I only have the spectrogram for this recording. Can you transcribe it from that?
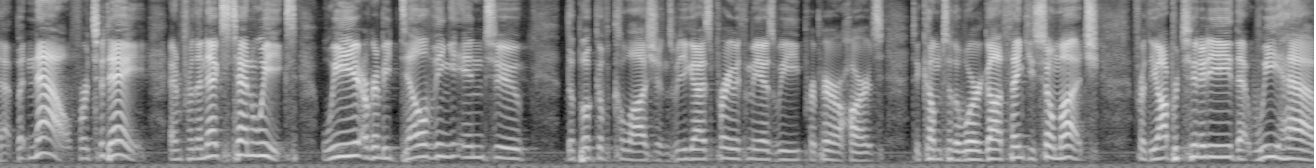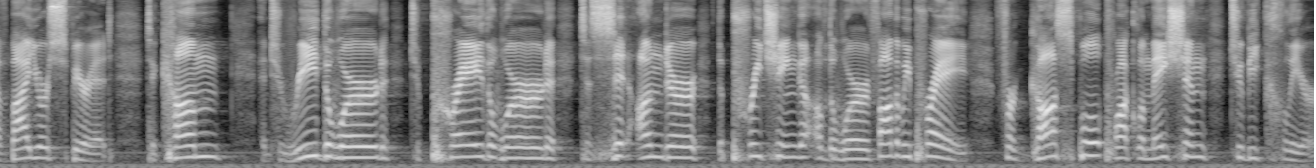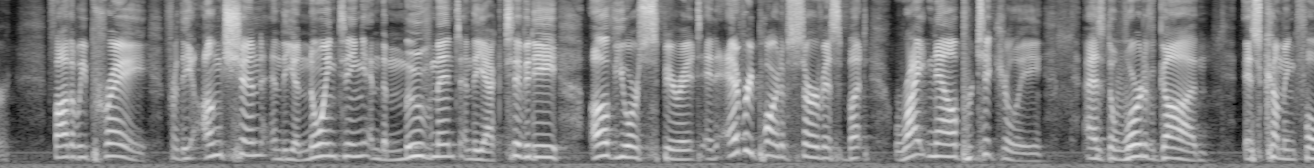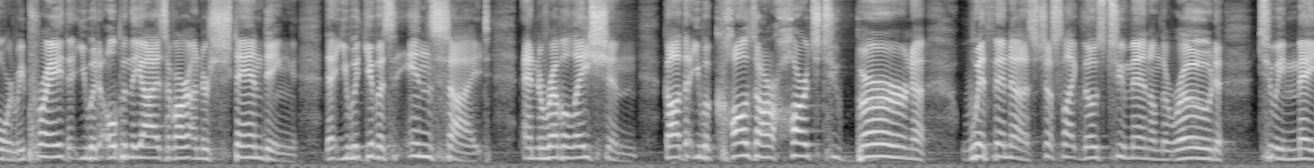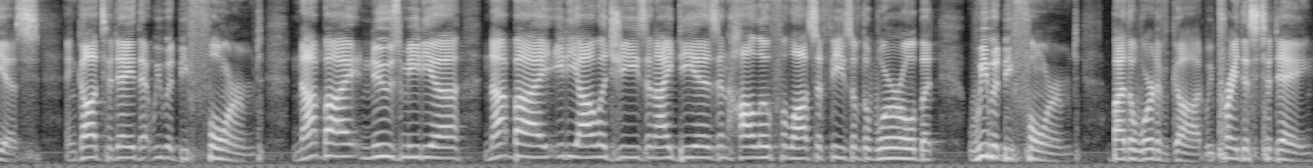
that. But now, for today and for the next 10 weeks, we are going to be delving into the book of Colossians. Will you guys pray with me as we prepare our hearts to come to the Word? God, thank you so much for the opportunity that we have by your Spirit to come and to read the Word, to pray the Word, to sit under the preaching of the Word. Father, we pray for gospel proclamation to be clear. Father, we pray for the unction and the anointing and the movement and the activity of your Spirit in every part of service, but right now, particularly as the Word of God is coming forward. We pray that you would open the eyes of our understanding, that you would give us insight and revelation. God, that you would cause our hearts to burn within us, just like those two men on the road to Emmaus. And God, today that we would be formed, not by news media, not by ideologies and ideas and hollow philosophies of the world, but we would be formed by the Word of God. We pray this today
